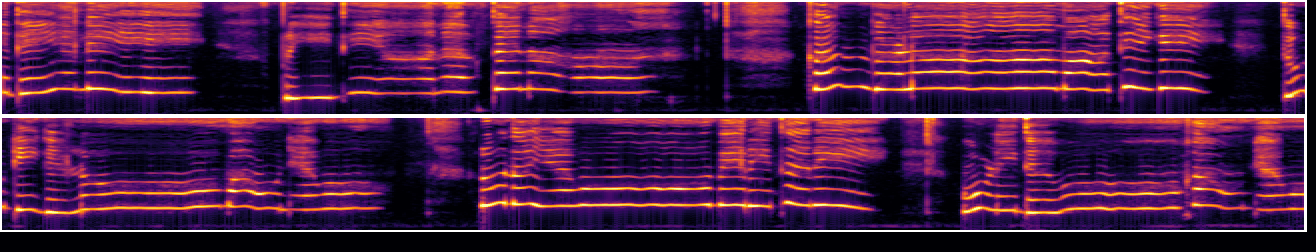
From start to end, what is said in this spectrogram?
ಎದೆಯಲಿ ಪ್ರೀತಿಯ ನರ್ತನ. ಕಂಗಳ ಮಾತಿಗೆ ತುಟಿಗಳು ಮೌನವು, ಹೃದಯವು ಬೆರೆತರೆ, ಉಳಿದವು ಗೌನವು.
